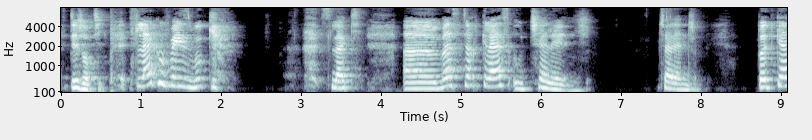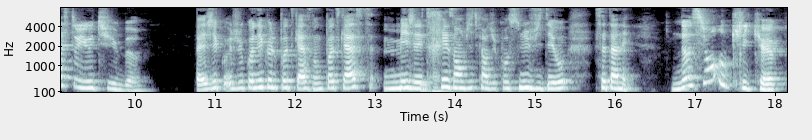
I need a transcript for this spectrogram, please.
c'était gentil. Slack ou Facebook? Slack. Euh, masterclass ou challenge? Challenge. Podcast ou YouTube? Bah, Je connais que le podcast, donc podcast, mais j'ai très envie de faire du contenu vidéo cette année. Notion ou ClickUp?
